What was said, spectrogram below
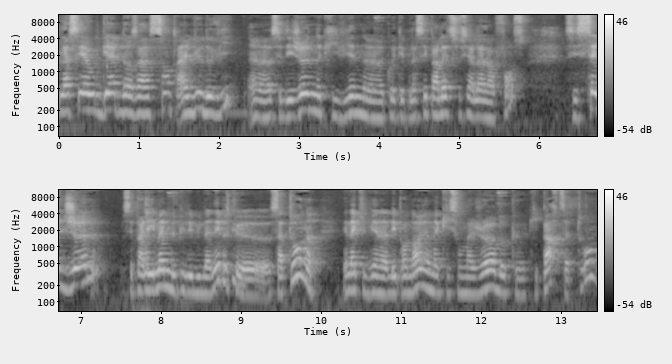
placés à Oulgat dans un centre, un lieu de vie. c'est des jeunes qui viennent, qui ont été placés par l'aide sociale à l'enfance. C'est sept jeunes, c'est pas les mêmes depuis le début de l'année parce que ça tourne il y en a qui deviennent indépendants, il y en a qui sont majeurs, donc euh, qui partent, ça tourne.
